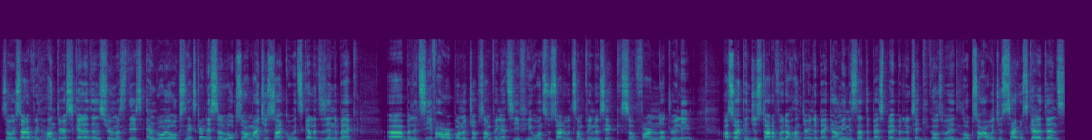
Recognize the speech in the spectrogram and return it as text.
So we start off with Hunter, Skeletons, Three Musketeers and Royal Hogs. Next card is the Log, so I might just cycle with Skeletons in the back. Uh, but let's see if our opponent drops something, let's see if he wants to start with something. Looks like so far not really. Also I can just start off with a Hunter in the back, I mean it's not the best play, but looks like he goes with Log, so I would just cycle Skeletons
